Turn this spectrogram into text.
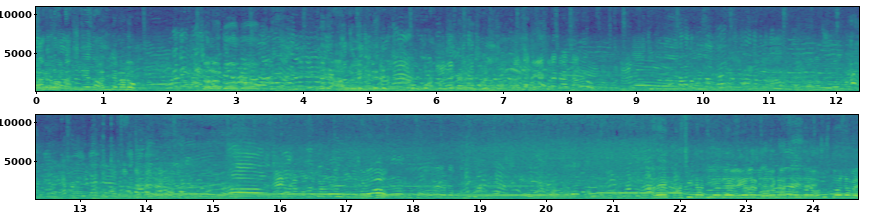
কাছে দাও কাছে দিয়ে দাও কাছে কাটো চলো গো গো এই আঙুল দেখি রে, দেখি। আঙুল দেখি রে। আরে কাঁচিটা দিয়ে দে দিয়ে দে অসুস্থ হয়ে যাবে।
